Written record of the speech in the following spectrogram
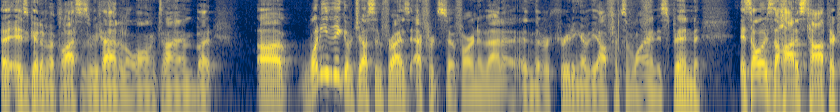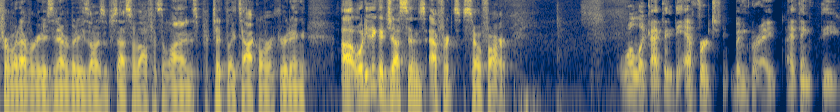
as good of a class as we've had in a long time. But uh, what do you think of Justin Frye's efforts so far in Nevada and the recruiting of the offensive line? It's been it's always the hottest topic for whatever reason. Everybody's always obsessed with offensive line. It's particularly tackle recruiting. Uh, what do you think of Justin's efforts so far? Well, look, I think the effort's been great. I think the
